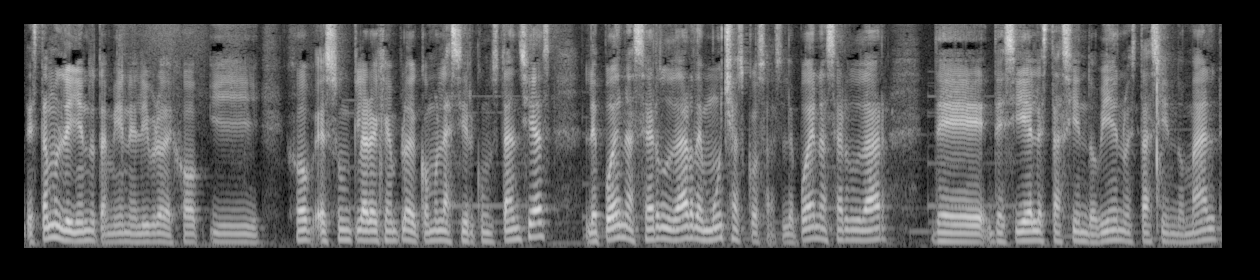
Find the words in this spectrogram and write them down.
Estamos leyendo también el libro de Job y Job es un claro ejemplo de cómo las circunstancias le pueden hacer dudar de muchas cosas, le pueden hacer dudar de, de, si él está haciendo bien o está haciendo mal,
